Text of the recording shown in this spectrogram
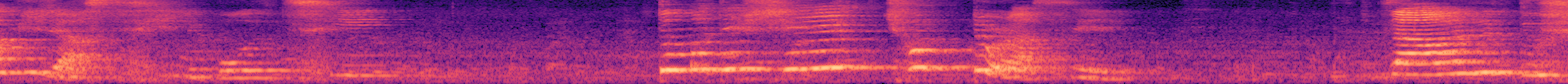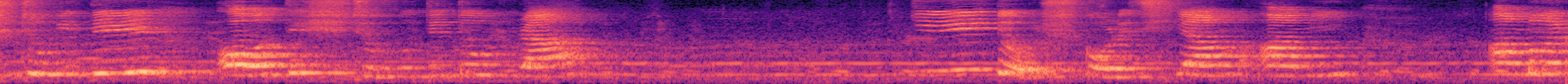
আমি রাসেল বলছি। তোমাদের সেই ছোট্ট রাসেল, যার দুষ্টুমিতে অতিষ্ঠ হতে তোমরা কি দোষ করেছিলাম আমি? আমার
